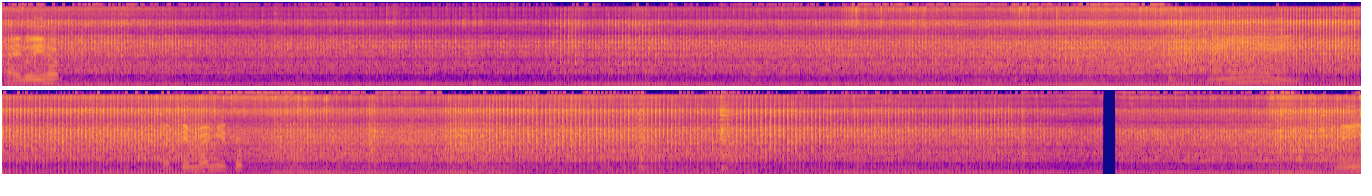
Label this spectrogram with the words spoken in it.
ไปลุยครับนี่แต่เต็มใบมีดครับ นี่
